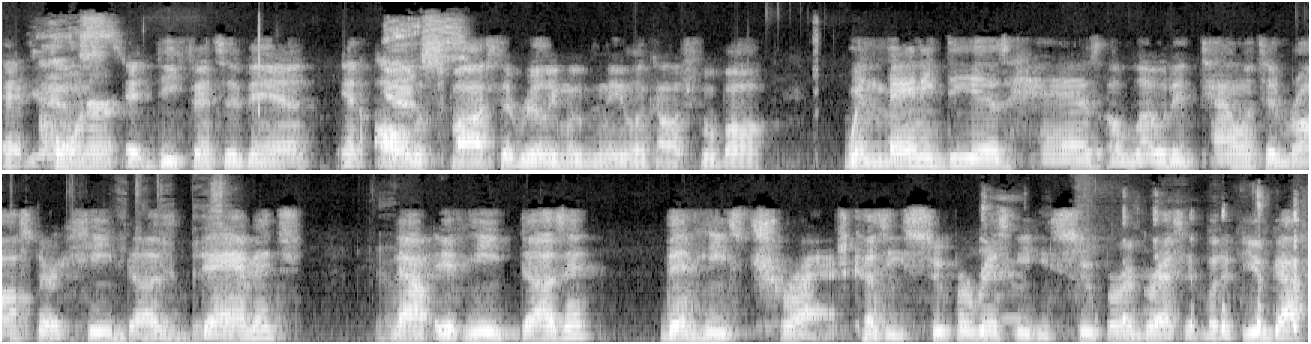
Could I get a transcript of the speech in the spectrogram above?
at Yes. corner, at defensive end, in all the spots that really move the needle in college football. When Manny Diaz has a loaded, talented roster, he, He does damage. Yep. Now, if he doesn't, then he's trash because he's super risky, he's super aggressive. But if you've got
